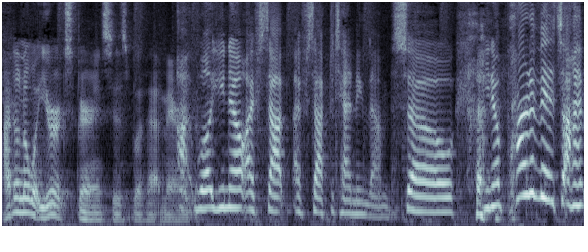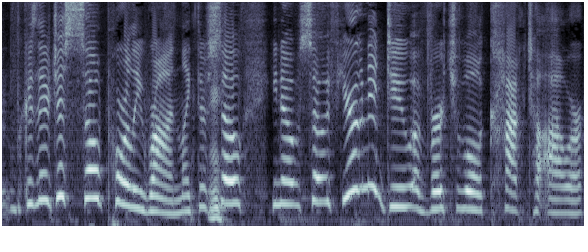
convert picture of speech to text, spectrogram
I don't know what your experience is with that, marriage. Uh, well, you know, I've stopped. I've stopped attending them. So, you know, part of it's I'm because they're just so poorly run. Like they're so, you know. So if you're going to do a virtual cocktail hour,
